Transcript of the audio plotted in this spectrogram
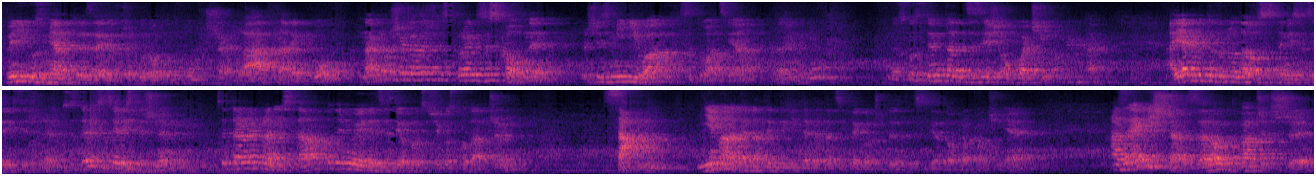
w wyniku zmian, które zajdą w ciągu roku, dwóch, trzech lat na rynku, nagle może się okazać, że to jest projekt zyskowny, że się zmieniła sytuacja na rynku. W związku z tym ta decyzja się opłaciła. Tak? A jakby to wyglądało w systemie socjalistycznym? W systemie socjalistycznym centralny planista podejmuje decyzję o procesie gospodarczym sam, nie ma alternatywnych interpretacji tego, czy to jest decyzja dobra bądź nie. A za jakiś czas, za rok, dwa czy trzy,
